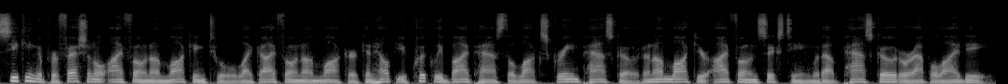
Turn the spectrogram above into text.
seeking a professional iPhone unlocking tool like iPhone Unlocker can help you quickly bypass the lock screen passcode and unlock your iPhone 16 without passcode or Apple ID.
